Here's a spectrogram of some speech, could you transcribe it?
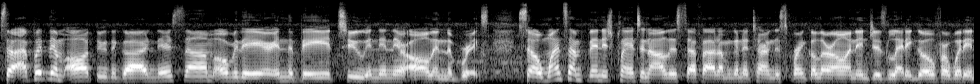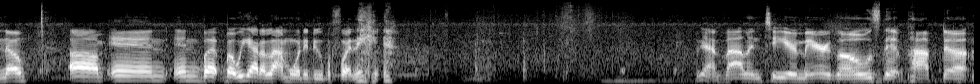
So I put them all through the garden. There's some over there in the bed too and then they're all in the bricks. So once I'm finished planting all this stuff out I'm gonna turn the sprinkler on and just let it go for what it know um, and and but but we got a lot more to do before then. we got volunteer marigolds that popped up.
